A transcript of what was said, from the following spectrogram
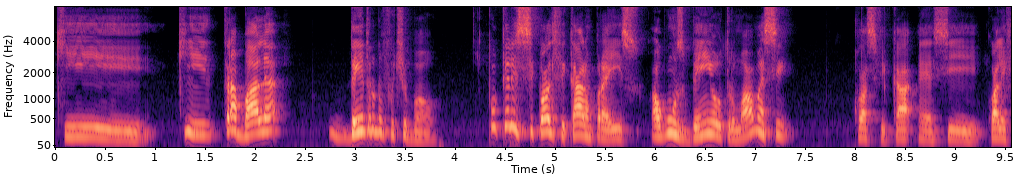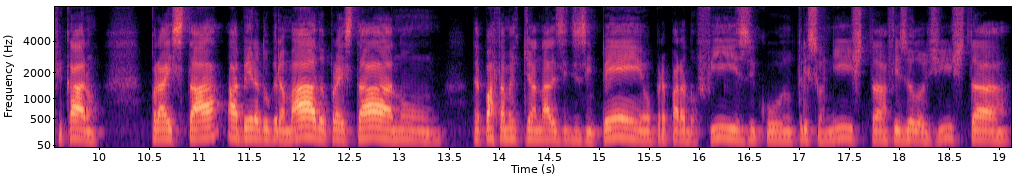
que, que trabalha dentro do futebol. Porque eles se qualificaram para isso. Alguns bem, outros mal, mas se, classificar, é, se qualificaram para estar à beira do gramado, para estar num, departamento de análise de desempenho, preparador físico, nutricionista, fisiologista,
